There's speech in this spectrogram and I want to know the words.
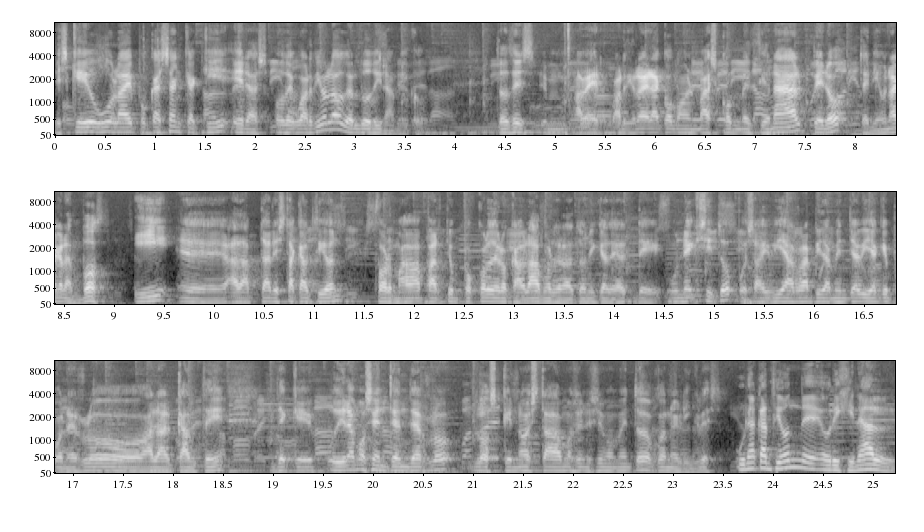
Es que hubo la época esa en que aquí eras o de Guardiola o del dúo dinámico. Entonces, mm, a ver, Guardiola era como el más convencional, pero tenía una gran voz. Y eh, adaptar esta canción formaba parte un poco de lo que hablábamos de la tónica de, de un éxito, pues había rápidamente había que ponerlo al alcance de que pudiéramos entenderlo los que no estábamos en ese momento con el inglés. Una canción de- original,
